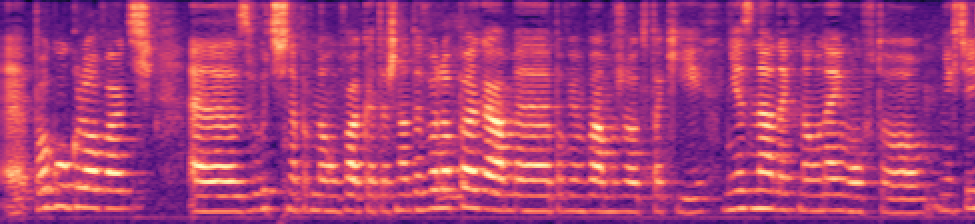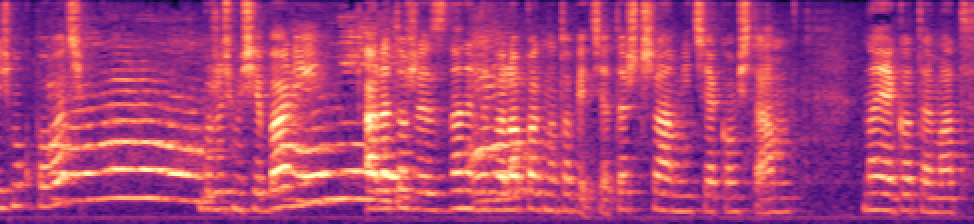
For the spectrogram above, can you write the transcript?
e, pogooglować, e, zwrócić na pewno uwagę też na dewelopera. My powiem Wam, że od takich nieznanych no-name'ów to nie chcieliśmy kupować, bo żeśmy się bali, ale to, że jest znany deweloper, no to wiecie, też trzeba mieć jakąś tam na jego temat,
